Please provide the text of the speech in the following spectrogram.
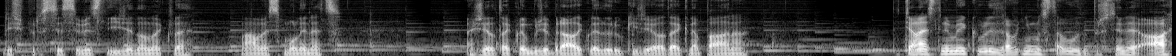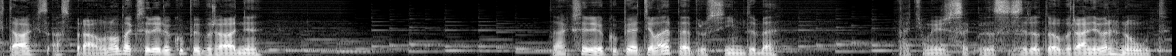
když prostě si myslí, že tam takhle máme smolinec a že ho takhle může brát takhle do ruky, že jo, tak na pána. Teď ale nestreamuji kvůli zdravotnímu stavu, to prostě jde, ach tak a zprávu, no tak se dej dokupy pořádně. Tak se dej dokupy a tě lépe, prosím tebe. Ať můžeš zase se do toho pořádně vrhnout.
